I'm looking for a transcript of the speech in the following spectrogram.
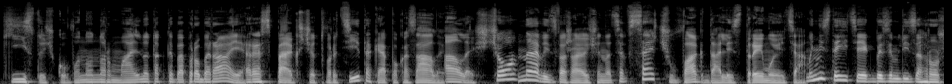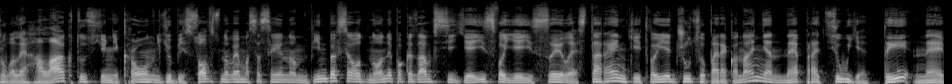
кісточку, воно нормально так тебе пробирає. Респект, що творці таке показали. Але що, навіть зважаючи на це все, чувак далі стримується. Мені здається, якби землі загрожували Галактус, Юнікрон, Юбісофт з новим асасином, він би все одно не показав всієї своєї сили. Старенький, твоє джуцу переконання не працює. Ти не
